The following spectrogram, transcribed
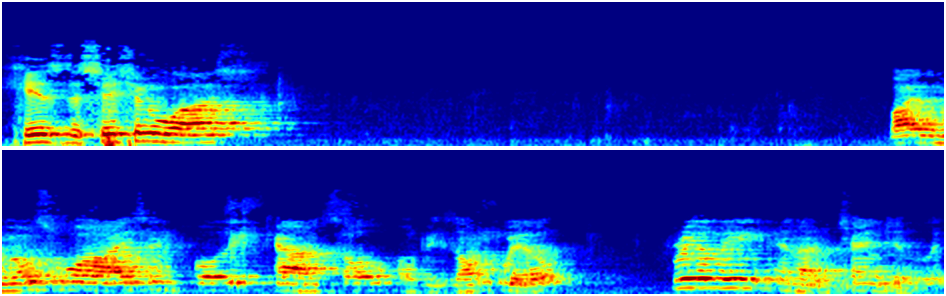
His decision was by the most wise and holy counsel of his own will, freely and unchangeably.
